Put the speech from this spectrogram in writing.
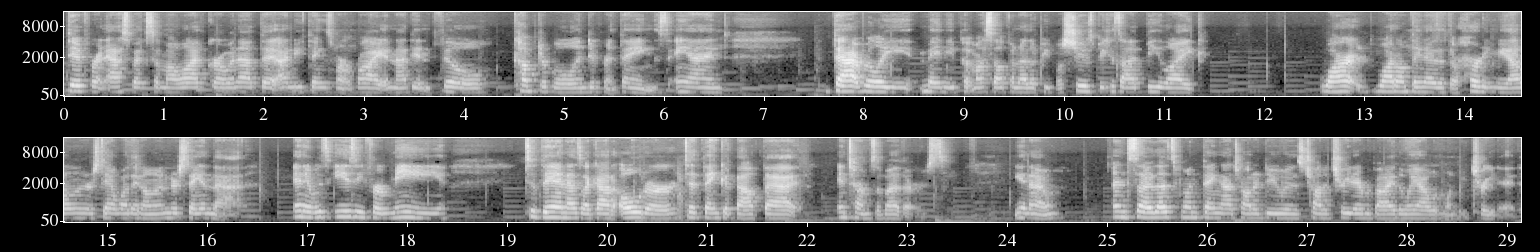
different aspects of my life growing up that i knew things weren't right and i didn't feel comfortable in different things. And that really made me put myself in other people's shoes because i'd be like why why don't they know that they're hurting me? I don't understand why they don't understand that. And it was easy for me to then as I got older to think about that in terms of others. You know. And so that's one thing I try to do is try to treat everybody the way I would want to be treated.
